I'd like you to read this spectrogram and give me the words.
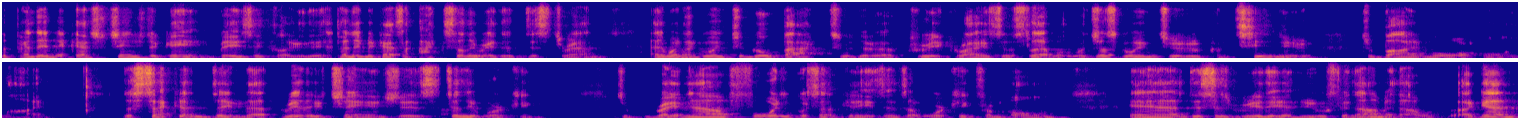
The pandemic has changed the game, basically. The pandemic has accelerated this trend. And we're not going to go back to the pre crisis level. We're just going to continue to buy more online. The second thing that really changed is teleworking. Right now, 40% of Canadians are working from home. And this is really a new phenomenon. Again,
